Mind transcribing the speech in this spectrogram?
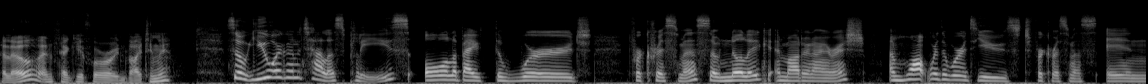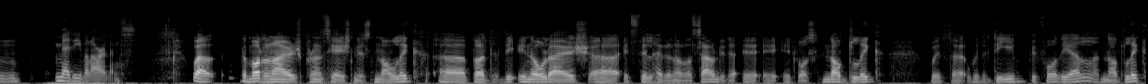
Hello, and thank you for inviting me. So, you are going to tell us, please, all about the word for Christmas, so nollaig in modern Irish, and what were the words used for Christmas in medieval Ireland? Well, the modern Irish pronunciation is nollaig, uh, but the, in Old Irish uh, it still had another sound. It, it, it was nodlig with uh, with a D before the L, nodlig,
